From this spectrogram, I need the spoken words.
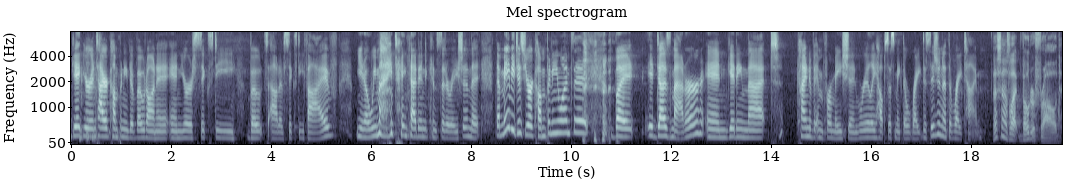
get your entire company to vote on it and you're 60 votes out of 65, you know, we might take that into consideration that that maybe just your company wants it, but it does matter, and getting that kind of information really helps us make the right decision at the right time. That sounds like voter fraud.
